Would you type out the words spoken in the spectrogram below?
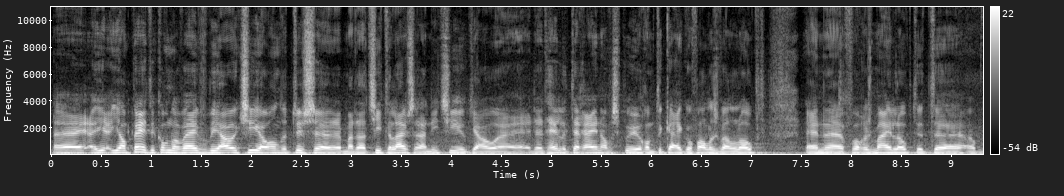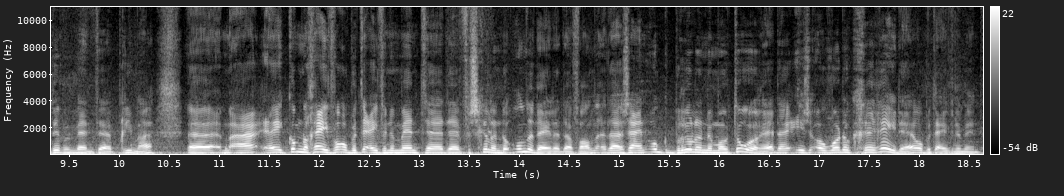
Eh, Jan-Peter, kom nog wel even bij jou. Ik zie jou ondertussen, eh, maar dat ziet de luisteraar niet, zie ik jou eh, het hele terrein afspeuren om te kijken of alles wel loopt. En eh, volgens mij loopt het eh, op dit moment eh, prima. Eh, maar ik kom nog even op het evenement, eh, de verschillende onderdelen daarvan. Daar zijn ook brullende motoren. Hè. Er is ook, wordt ook gereden hè, op het evenement.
